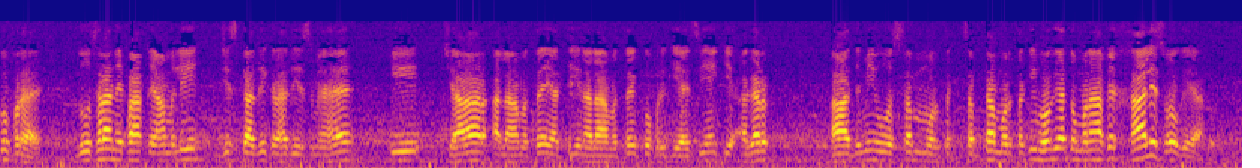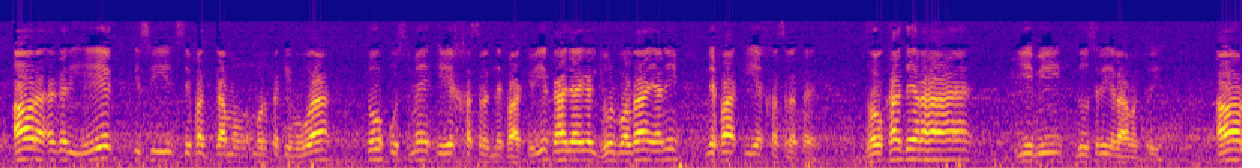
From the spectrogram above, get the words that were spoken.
کفر ہے۔ دوسرا نفاق عملی، جس کا ذکر حدیث میں ہے کہ چار علامتیں یا تین علامتیں کفر کی ایسی ہیں کہ اگر آدمی وہ سب سب کا مرتکب ہو گیا تو منافق خالص ہو گیا۔ اور اگر ایک کسی صفت کا مرتکب ہوا تو اس میں ایک خسرت نفاق کی یہ کہا جائے گا، جھوٹ بول رہا ہے یعنی نفاق کی ایک خسرت ہے۔ دھوکہ دے رہا ہے، یہ بھی دوسری علامت ہوئی۔ اور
